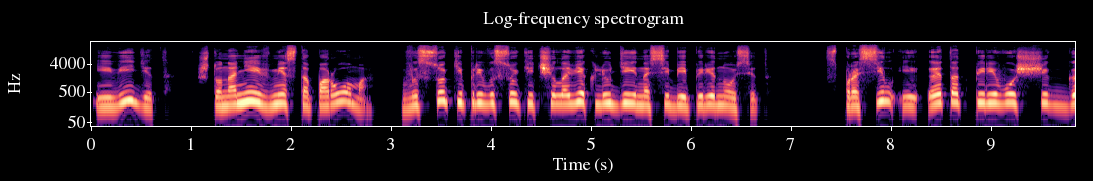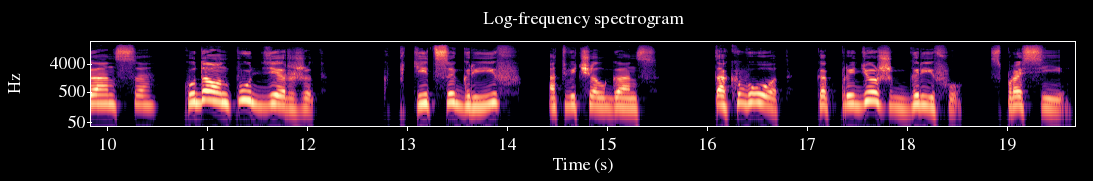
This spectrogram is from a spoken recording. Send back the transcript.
и видит, что на ней вместо парома высокий-превысокий человек людей на себе переносит. Спросил и этот перевозчик Ганса, куда он путь держит. «К птице Гриф», — отвечал Ганс. «Так вот, как придешь к Грифу, спроси,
